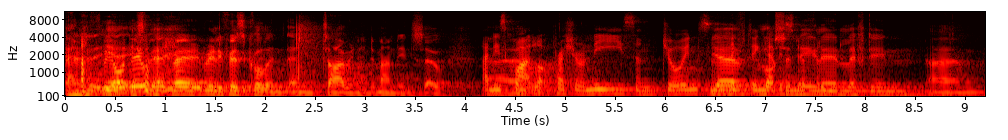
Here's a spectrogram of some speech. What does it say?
and yeah, it's very really physical and, and tiring and demanding. So and there's quite a um, lot of pressure on knees and joints and yeah, lifting lots of kneeling, lifting, um,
